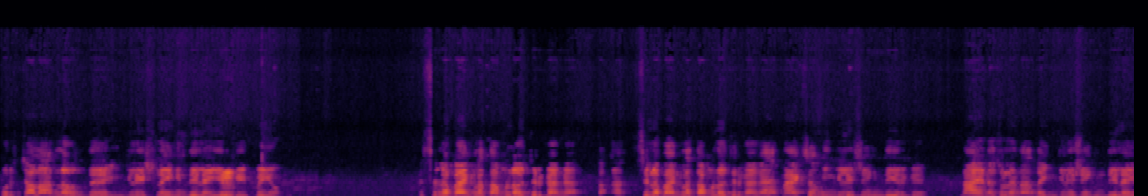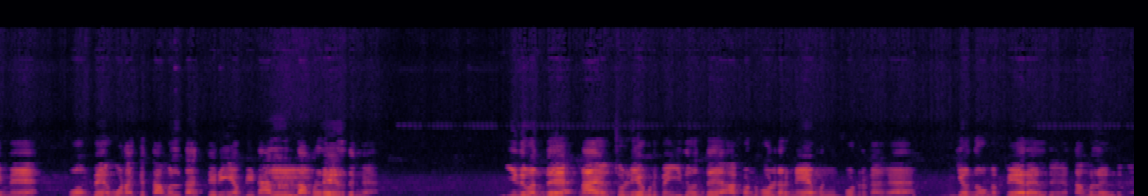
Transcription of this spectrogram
ஒரு சலான்ல வந்து இங்கிலீஷ்லயும் ஹிந்திலையும் இருக்கு இப்பயும். சில பேங்க்ல தமிழ்ல வச்சிருக்காங்க. சில பேங்க்ல தமிழ்ல வச்சிருக்காங்க. மேக்ஸிமம் இங்கிலீஷும் ஹிந்தி இருக்கு. நான் என்ன சொல்லேன்னா அந்த இங்கிலீஷும் ஹிந்திலையுமே உன் பே உனக்கு தமிழ் தான் தெரியும் அப்படின்னா அது ம். தமிழ்ல எழுதுங்க. இது வந்து நான் சொல்லியே கொடுப்பேன். இது வந்து அக்கௌண்ட் ஹோல்டர் நேம்னு போட்டிருக்காங்க. இங்க வந்து உங்க பேரை எழுதுங்க. தமிழ்ல எழுதுங்க.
